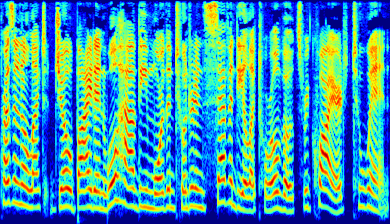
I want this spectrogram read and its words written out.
President elect Joe Biden will have the more than 270 electoral votes required to win.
